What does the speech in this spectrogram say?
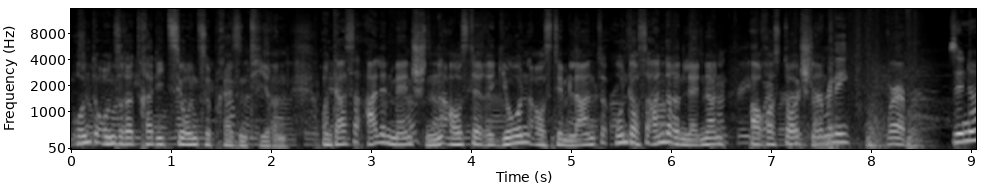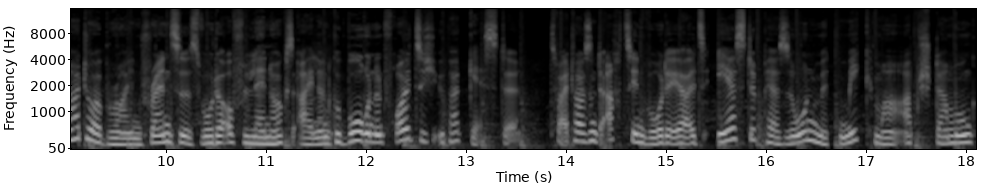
und unsere Tradition zu präsentieren. Und das allen Menschen aus der Region, aus dem Land und aus anderen Ländern, auch aus Deutschland. Senator Brian Francis wurde auf Lennox Island geboren und freut sich über Gäste. 2018 wurde er als erste Person mit Mi'kmaq-Abstammung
